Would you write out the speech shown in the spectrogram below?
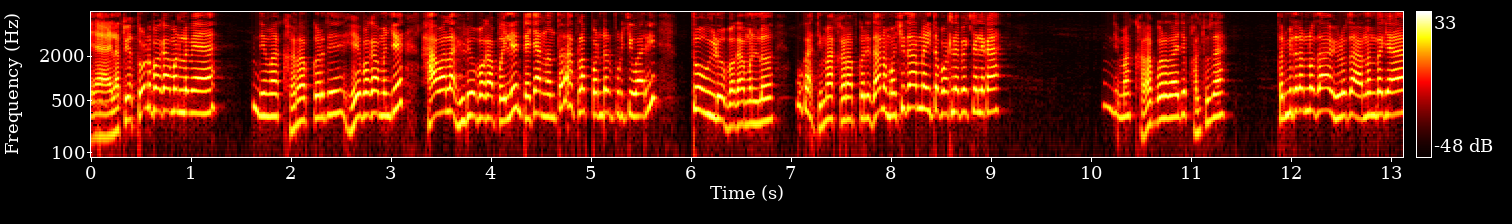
यायला ते तोंड बघा म्हणलं मी. दिमाग खराब करते. हे बघा म्हणजे हा वाला व्हिडिओ बघा पहिले त्याच्यानंतर आपला पंढरपूरची वारी तो व्हिडिओ बघा म्हणलं. उगा दिमाग खराब करते. जा ना मशीदार नाही इथं बसल्यापेक्षा का? दिमाग खराब करत जायचे फालतूचा. तर मित्रांनो जा व्हिडिओचा आनंद घ्या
